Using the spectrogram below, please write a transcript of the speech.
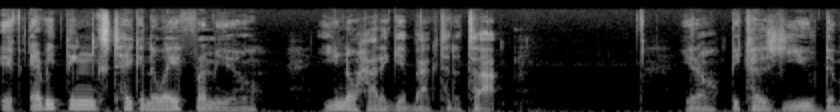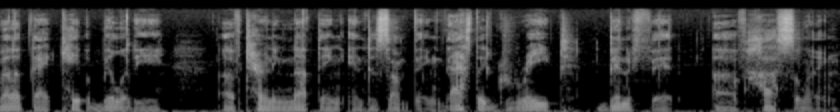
if everything's taken away from you, you know how to get back to the top. You know, because you've developed that capability of turning nothing into something. That's the great benefit of hustling.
